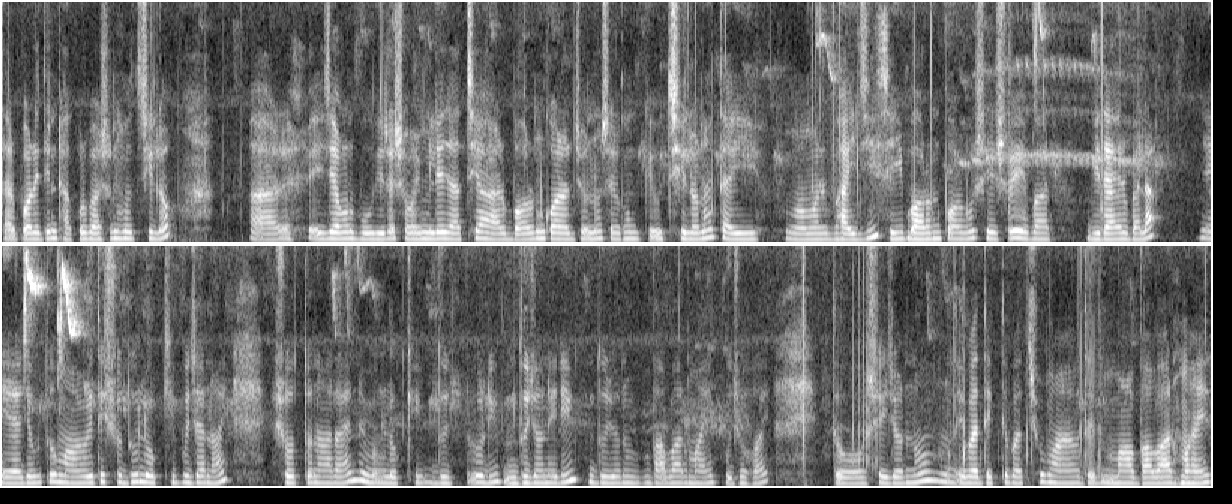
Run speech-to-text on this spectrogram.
তারপরের দিন ঠাকুর বাসন হচ্ছিল। আর এই যে আমার বৌদিরা সবাই মিলে যাচ্ছে, আর বরণ করার জন্য সেরকম কেউ ছিল না, তাই আমার ভাইজি সেই বরণ পর্ব শেষ হয়ে এবার বিদায়ের বেলা। যেহেতু মামাবাড়িতে শুধু লক্ষ্মী পূজা নয়, সত্যনারায়ণ এবং লক্ষ্মী দুটোরই, দুজনেরই, দুজন বাবার মায়ের পুজো হয়। তো সেই জন্য এবার দেখতে পাচ্ছ মা ওদের মা বাবার মায়ের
